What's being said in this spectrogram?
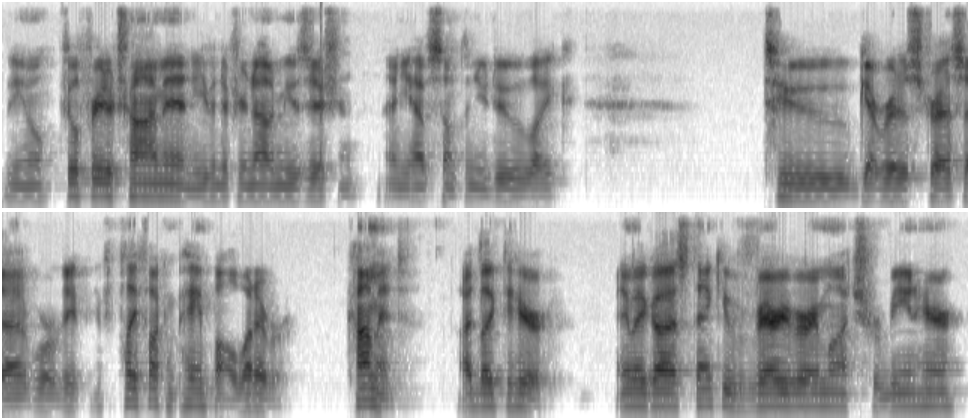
you know, feel free to chime in, even if you're not a musician and you have something you do like to get rid of stress at work. If play fucking paintball, whatever, comment. I'd like to hear. Anyway, guys, thank you very, very much for being here,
